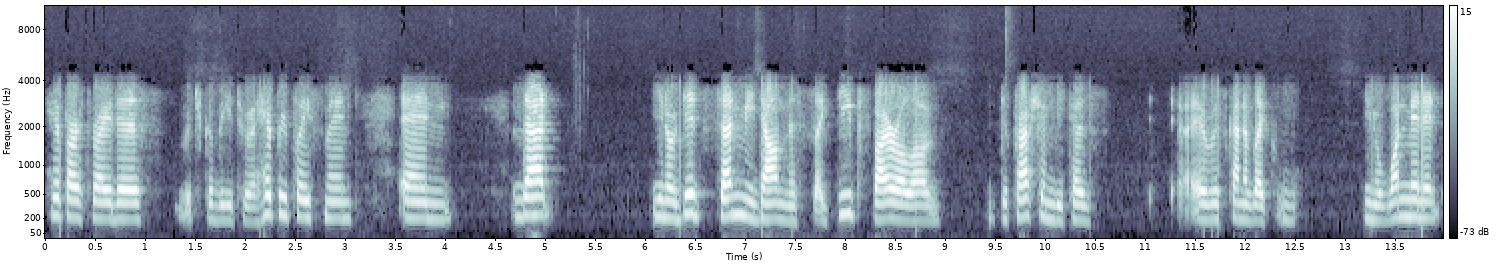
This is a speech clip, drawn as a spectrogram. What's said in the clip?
hip arthritis which could lead to a hip replacement. And that you know did send me down this like deep spiral of depression because it was kind of like you know one minute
